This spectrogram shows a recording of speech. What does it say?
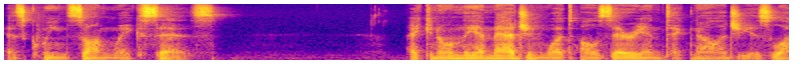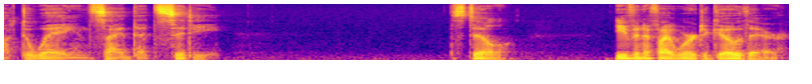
as Queen Songwake says. I can only imagine what Alzarian technology is locked away inside that city. Still, even if I were to go there,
